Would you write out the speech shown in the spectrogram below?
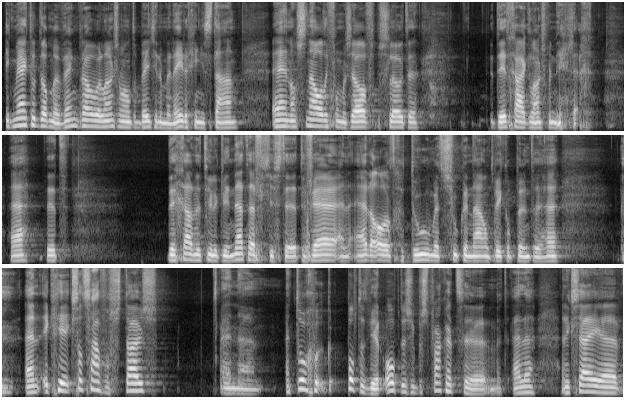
ik merkte ook dat mijn wenkbrauwen langzamerhand een beetje naar beneden gingen staan. En al snel had ik voor mezelf besloten, dit ga ik langs me neerleggen. dit, dit gaat natuurlijk weer net eventjes te, ver. En al het gedoe met zoeken naar ontwikkelpunten. En ik, ik zat s'avonds thuis en, uh, en toch popt het weer op. Dus ik besprak het uh, met Elle. En ik zei, uh,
